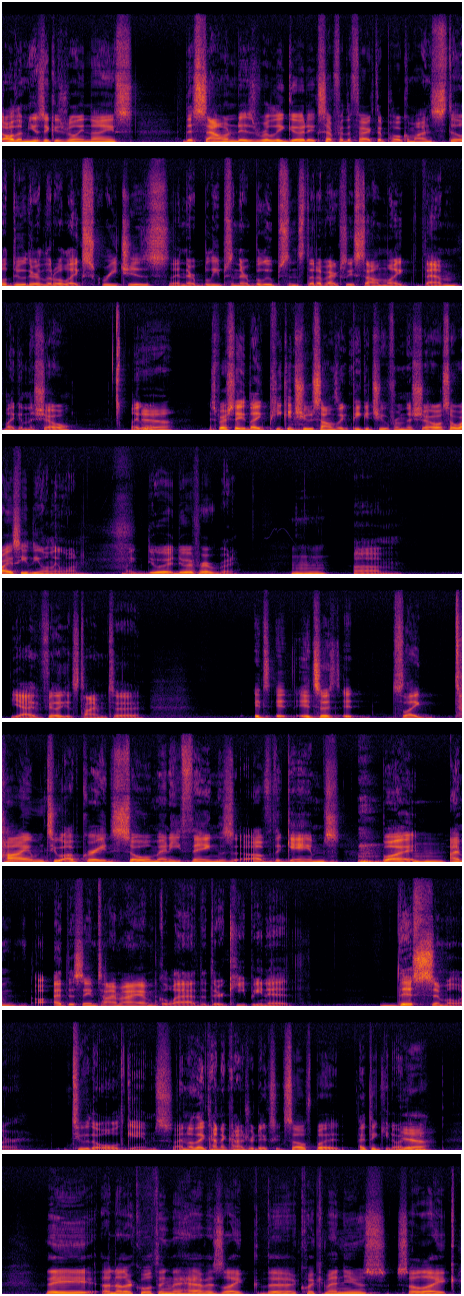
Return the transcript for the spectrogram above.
All the music is really nice. The sound is really good, except for the fact that Pokemon still do their little like screeches and their bleeps and their bloops instead of actually sound like them, like in the show. Like, yeah. Especially like Pikachu sounds like Pikachu from the show, so why is he the only one? Like, do it, do it for everybody. Mm-hmm. Um, yeah, I feel like it's time to. It's it, it's a it, it's like time to upgrade so many things of the games, but mm-hmm. I'm at the same time I am glad that they're keeping it this similar to the old games. I know that kind of contradicts itself, but I think you know what yeah. I mean. They another cool thing they have is like the quick menus. So like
